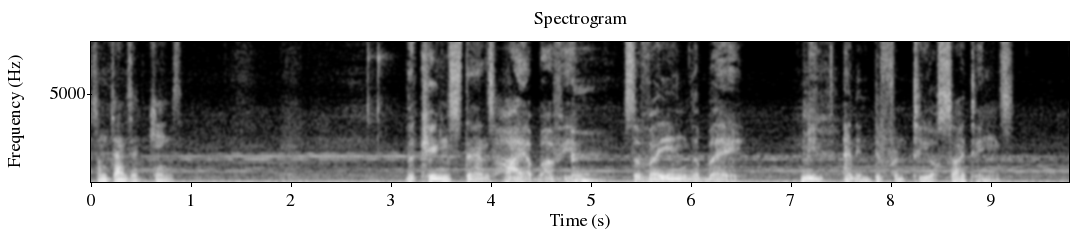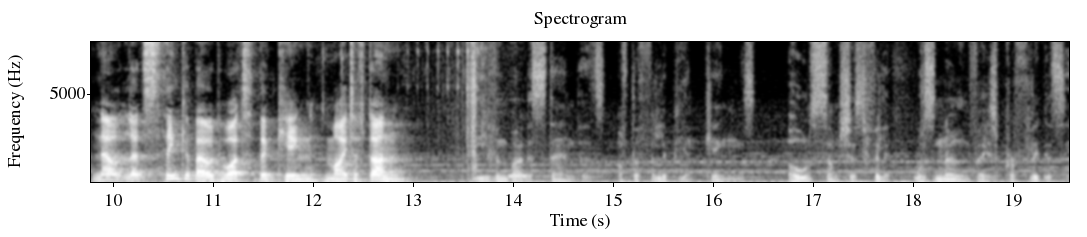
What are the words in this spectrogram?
sometimes at kings. The king stands high above you, surveying the bay, mute and indifferent to your sightings. Now let's think about what the king might have done. Even by the standards of the Philippian kings, old sumptuous Philip was known for his profligacy.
